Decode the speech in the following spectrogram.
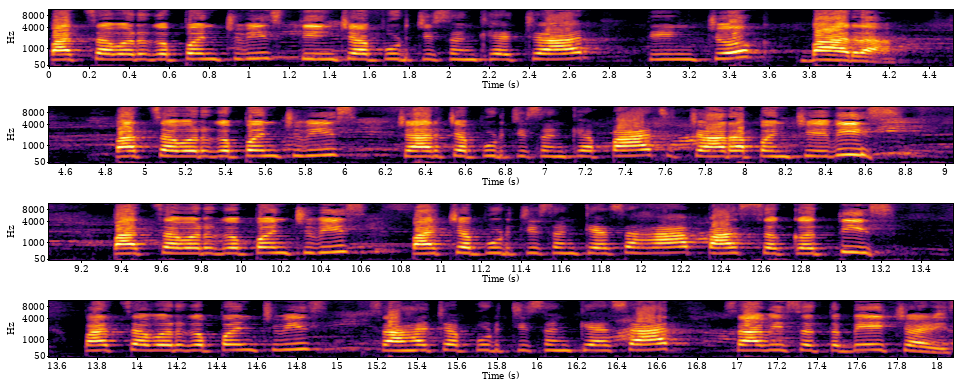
पाचचा वर्ग पंचवीस तीनच्या पुढची संख्या चार तीन चोक बारा. पाचचा वर्ग पंचवीस चारच्या पुढची संख्या पाच चारा पंचेवीस. पाचचा वर्ग पंचवीस पाचच्या पुढची संख्या सहा पाच सक तीस. पाचचा वर्ग पंचवीस सहाच्या पुढची संख्या सात सहावीस सत बेचाळीस.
